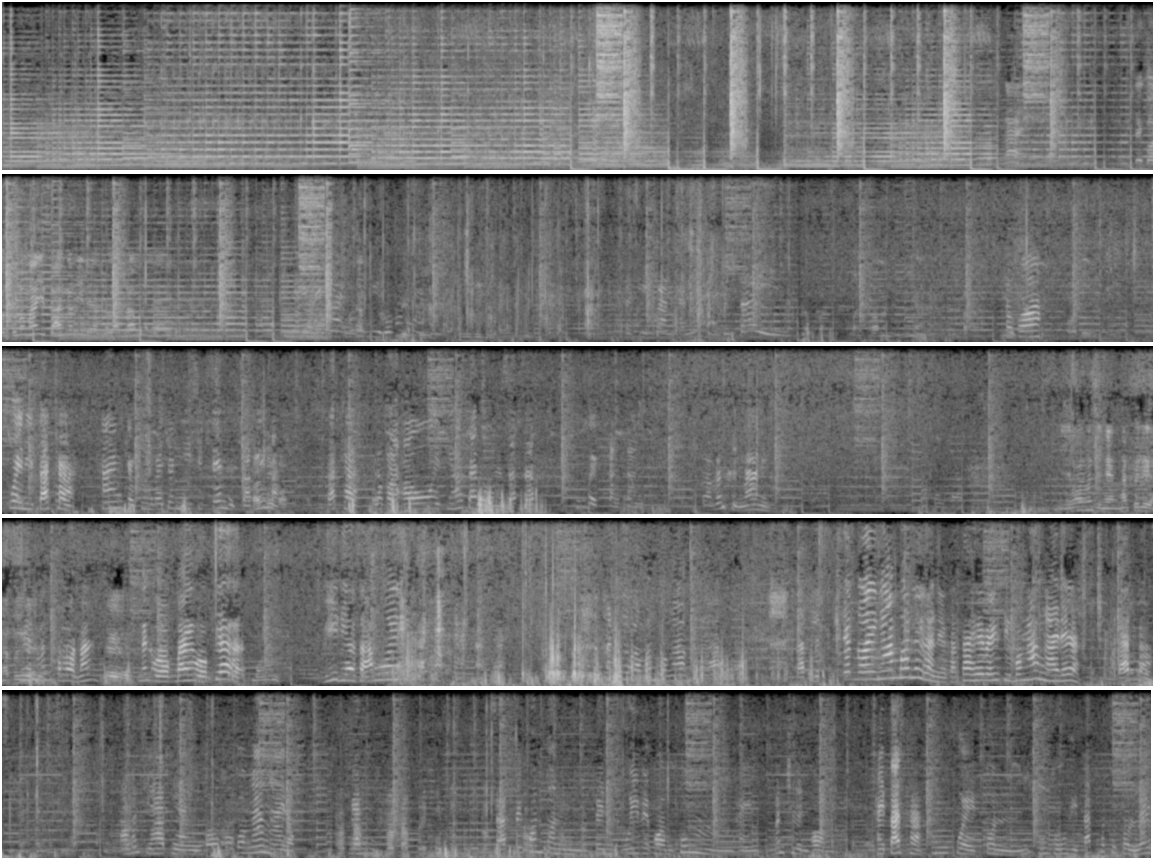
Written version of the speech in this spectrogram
แต่ก่อนผลไม้อีสานก็นี่แหละตลาดน้ำนี่แหละเขาก็กล้วยนี่ตัดค่ะ ไปจักยี่สิบเซนนี่ตัดเลยค่ะตัดค่ะ แล้วก็เอาไอ้ที่เขาตัดนี่นะซับซับขึ้นไปข้างๆก็มันขึ้นมานี่นี่ว่ามันสิแหงฮัดไปเรื่อยฮัดไปเห็เรื่อนยมันตลอดนะเออมันออกใบออกเจ้าวีเดียวสามงวยมันคือว่ามันบ่งามนะตัดเลยจักหน่อยงามเบิดเลยค่ะเนี่ยคันถ้าเฮ็ดไว้สิบ่งามง่ายเด้อตัดค่ะเอา มันสิหัดแหงบ่บ่บ่งามง่ายดอก เขาตัดเขาตัดใส่โคนต้นมาเลยเนาะตัดไปค้นต้นเป็นปุ๋ยไปพร้อมคุ้มให้มันชื้นพร้อมให้ตัดค่ะหมูกล้วยต้นสูงๆสิตัดบ่คือต้นเลย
